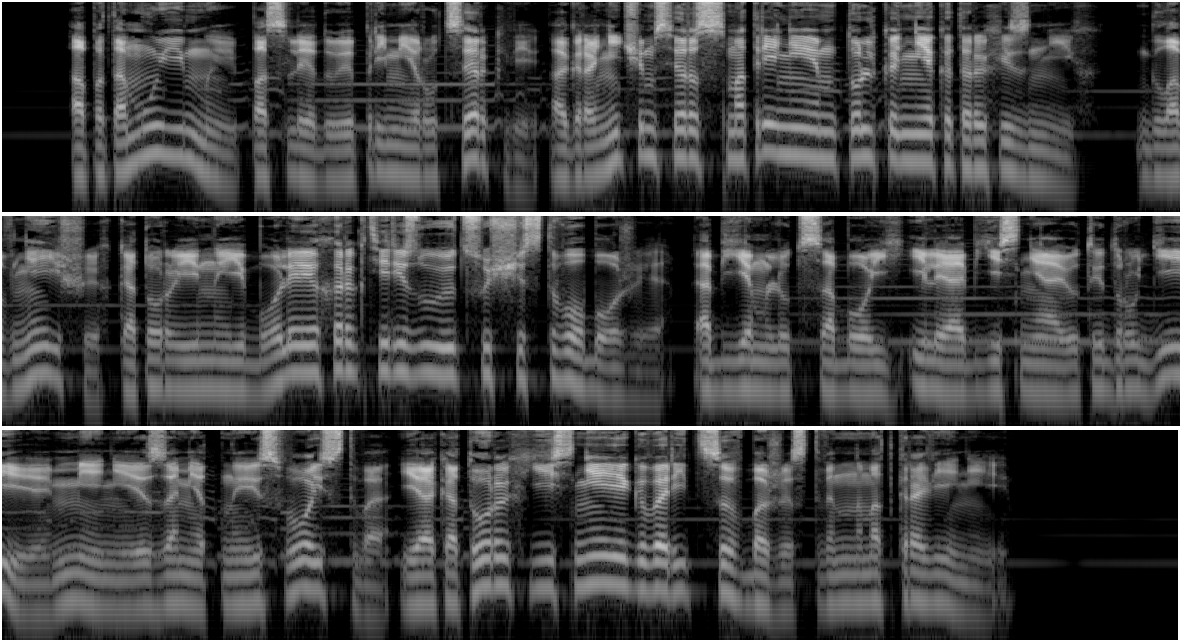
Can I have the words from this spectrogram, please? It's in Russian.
А потому и мы, последуя примеру церкви, ограничимся рассмотрением только некоторых из них, главнейших, которые наиболее характеризуют существо Божие, объемлют собой или объясняют и другие, менее заметные свойства, и о которых яснее говорится в божественном откровении.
